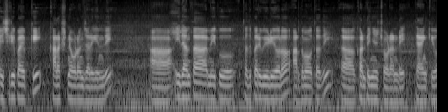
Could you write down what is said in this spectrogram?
హెచ్డి పైప్కి కలెక్షన్ ఇవ్వడం జరిగింది. ఇదంతా మీకు తదుపరి వీడియోలో అర్థమవుతుంది. కంటిన్యూ చూడండి. థ్యాంక్ యూ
